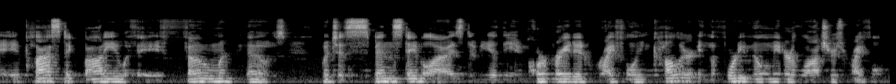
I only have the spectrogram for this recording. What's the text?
a plastic body with a foam nose, which is spin stabilized via the incorporated rifling collar in the 40 mm launcher's rifle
